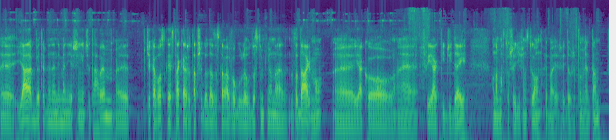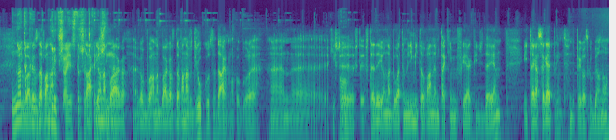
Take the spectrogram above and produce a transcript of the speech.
e, ja Better Than Man jeszcze nie czytałem. E, ciekawostka jest taka, że ta przygoda została w ogóle udostępniona za darmo e, jako Free RPG Day. Ona ma 160 stron chyba, jeżeli dobrze pamiętam. No taka rozdawana, grubsza jest troszeczkę Tak, i ona była, ona była rozdawana w druku za darmo w ogóle jakiś wtedy i ona była tym limitowanym takim Free RPG Dayem i teraz reprint dopiero zrobiono.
